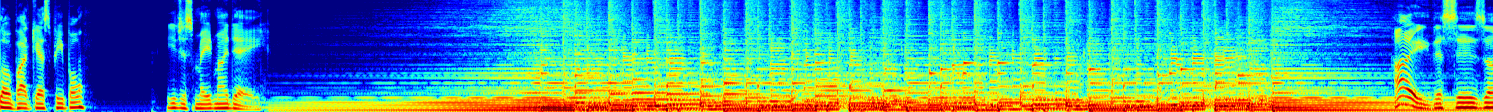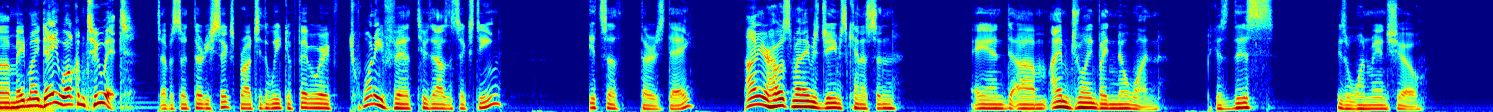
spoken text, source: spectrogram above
Hello, podcast people. You just made my day. Hi, this is uh, Made My Day. Welcome to it. It's episode 36, brought to you the week of February 25th, 2016. It's a Thursday. I'm your host. My name is James Kennison, and um, I am joined by no one because this is a one man show.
